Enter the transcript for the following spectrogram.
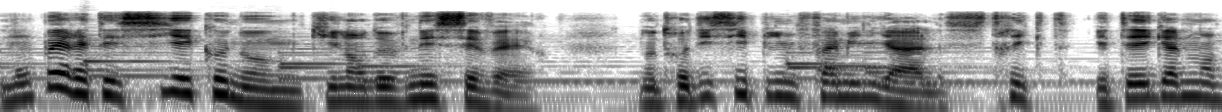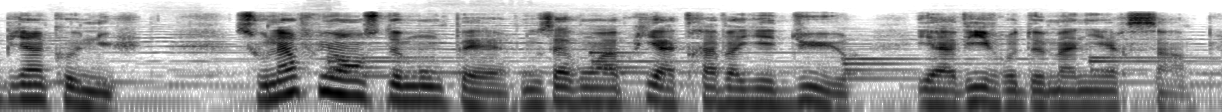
Mon père était si économe qu'il en devenait sévère. Notre discipline familiale, stricte, était également bien connue. Sous l'influence de mon père, nous avons appris à travailler dur et à vivre de manière simple.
